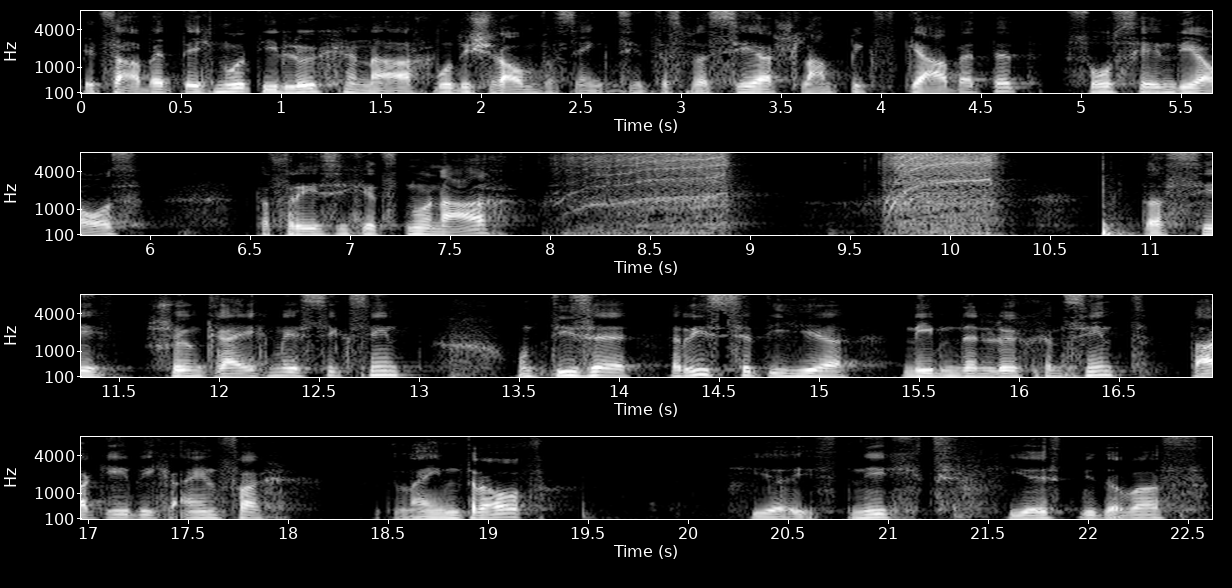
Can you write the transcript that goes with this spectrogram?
Jetzt arbeite ich nur die Löcher nach, wo die Schrauben versenkt sind. Das war sehr schlampig gearbeitet. So sehen die aus. Da fräse ich jetzt nur nach, dass sie schön gleichmäßig sind. Und diese Risse, die hier neben den Löchern sind, da gebe ich einfach Leim drauf. Hier ist nichts, hier ist wieder was.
